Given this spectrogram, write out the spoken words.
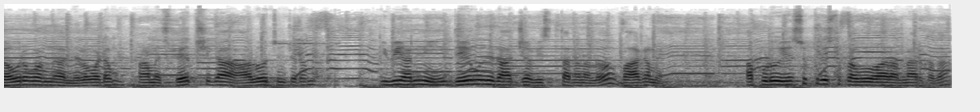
గౌరవంగా నిలవడం ఆమె స్వేచ్ఛగా ఆలోచించడం ఇవి అన్నీ దేవుని రాజ్య విస్తరణలో భాగమే. అప్పుడు యేసుక్రీస్తు ప్రభు వారు అన్నారు కదా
